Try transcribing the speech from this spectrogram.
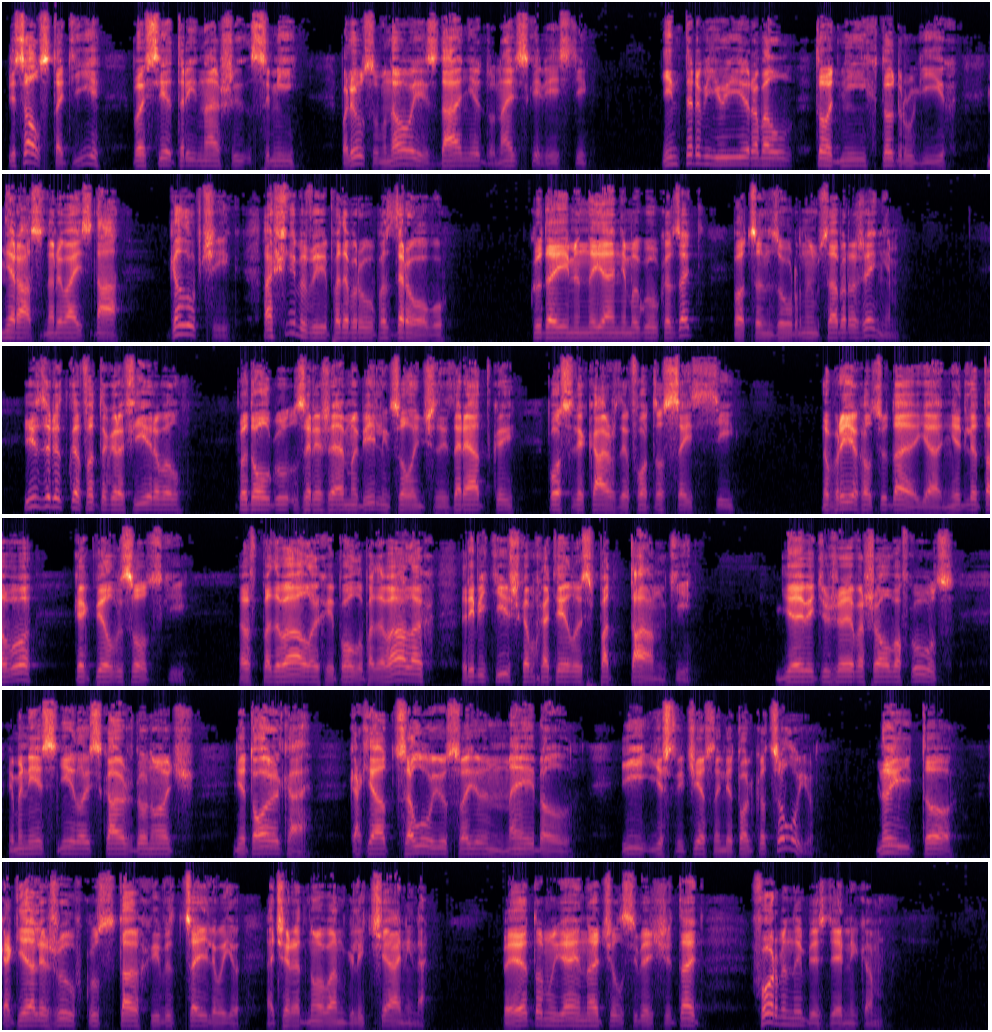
Писал статьи во все три наши СМИ, плюс в новое издание «Дунайской вести». Интервьюировал то одних, то других, не раз нарываясь на «Голубчик, а шли бы вы по добру, по здорову?» Куда именно я не могу указать по цензурным соображениям. Изредка фотографировал, подолгу заряжая мобильник солнечной зарядкой после каждой фотосессии. Но приехал сюда я не для того, как пел Высоцкий. А в подвалах и полуподвалах ребятишкам хотелось под танки. Я ведь уже вошел во вкус, и мне снилось каждую ночь не только, как я целую свою Мейбл, и, если честно, не только целую, но и то, как я лежу в кустах и выцеливаю очередного англичанина. Поэтому я и начал себя считать форменным бездельником.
